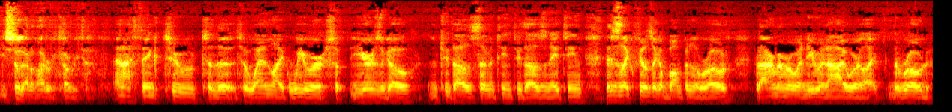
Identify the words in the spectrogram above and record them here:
you still got a lot of recovery time. And I think to to the to when like we were years ago in 2017, 2018. This is like feels like a bump in the road. But I remember when you and I were like the road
